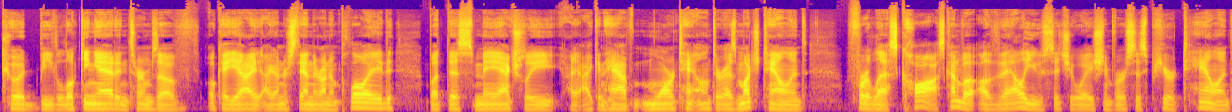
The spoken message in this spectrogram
could be looking at in terms of okay, yeah, I, I understand they're unemployed, but this may actually I, I, can have more talent or as much talent for less cost, kind of a, a, value situation versus pure talent.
